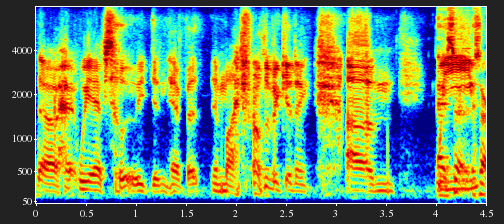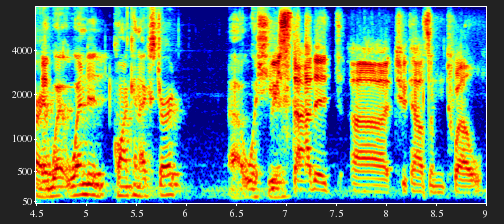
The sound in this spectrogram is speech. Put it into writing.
No, we absolutely didn't have it in mind from the beginning. Um, uh, we, so, sorry, when did QuantConnect start? Uh, which year? We started uh, 2012.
